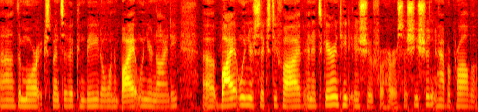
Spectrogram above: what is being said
uh, the more expensive it can be. You don't want to buy it when you're 90. Uh, buy it when you're 65, and it's guaranteed issue for her, so she shouldn't have a problem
